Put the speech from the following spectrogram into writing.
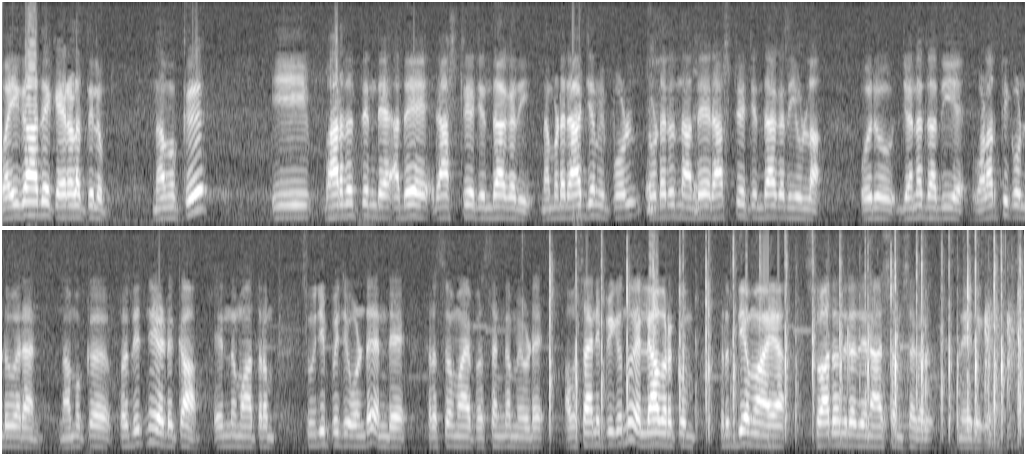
വൈകാതെ കേരളത്തിലും നമുക്ക് ഈ ഭാരതത്തിന്റെ അതേ രാഷ്ട്രീയ ചിന്താഗതി നമ്മുടെ രാജ്യം ഇപ്പോൾ തുടരുന്ന അതേ രാഷ്ട്രീയ ചിന്താഗതിയുള്ള ഒരു ജനതതിയെ വളർത്തിക്കൊണ്ടുവരാൻ നമുക്ക് പ്രതിജ്ഞയെടുക്കാം എന്ന് മാത്രം സൂചിപ്പിച്ചുകൊണ്ട് എന്റെ ഹ്രസ്വമായ പ്രസംഗം ഇവിടെ അവസാനിപ്പിക്കുന്നു. എല്ലാവർക്കും ഹൃദ്യമായ സ്വാതന്ത്ര്യ ദിനാശംസകൾ നേരുകയാണ്.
